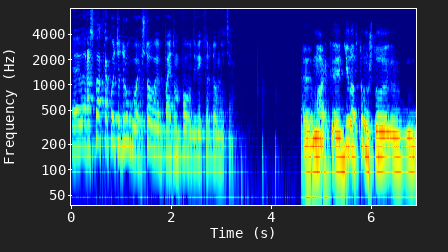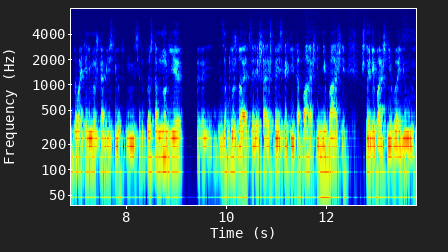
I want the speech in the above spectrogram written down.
э, расклад какой-то другой? Что вы по этому поводу, Виктор, думаете? Марк, дело в том, что, давайте немножко объясню, просто многие заблуждаются, решая, что есть какие-то башни, не башни, что эти башни воюют.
